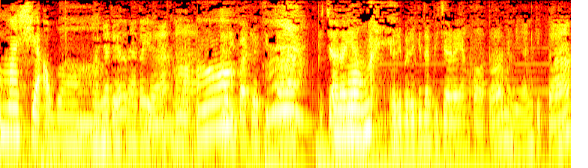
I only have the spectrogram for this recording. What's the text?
Masya Allah. banyak ya ternyata ya nah Oh. daripada kita bicara yang daripada kita bicara yang kotor mendingan kita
